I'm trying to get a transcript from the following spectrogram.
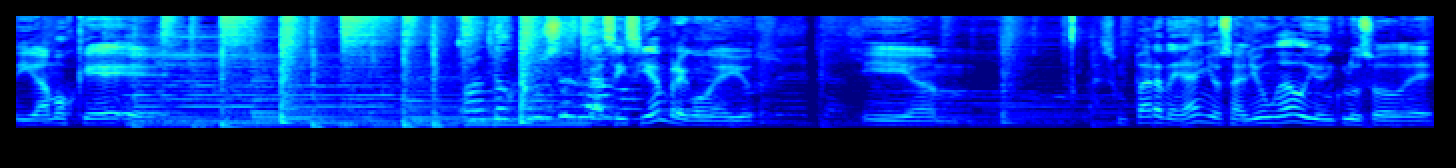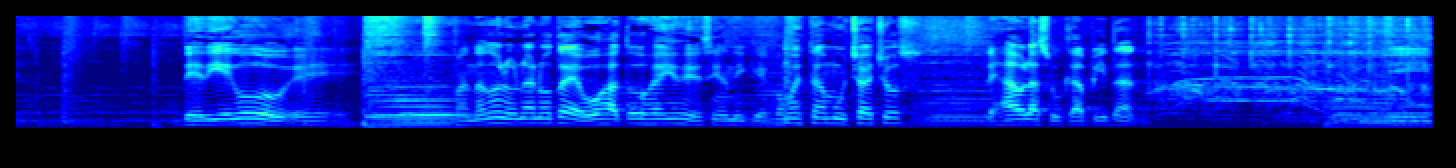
digamos que eh, casi siempre con ellos. Y um, hace un par de años salió un audio incluso de, Diego mandándole una nota de voz a todos ellos y decían de que, ¿cómo están muchachos? Les habla su capitán. Y,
